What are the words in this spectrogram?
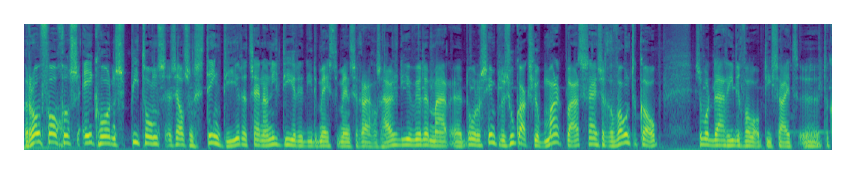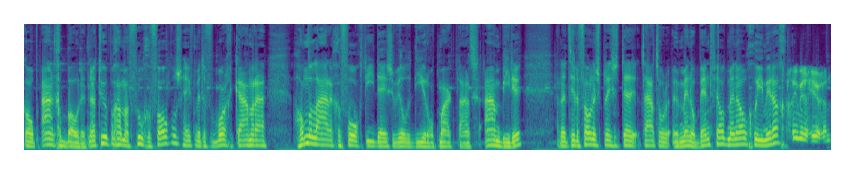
Roofvogels, eekhoorns, pythons en zelfs een stinkdier. Het zijn nou niet dieren die de meeste mensen graag als huisdier willen... maar uh, door een simpele zoekactie op Marktplaats zijn ze gewoon te koop. Ze worden daar in ieder geval op die site uh, te koop aangeboden. Het natuurprogramma Vroege Vogels heeft met de verborgen camera... handelaren gevolgd die deze wilde dieren op Marktplaats aanbieden. Aan de telefoon is presentator Menno Bentveld. Menno, goedemiddag. Goedemiddag, Jurgen.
